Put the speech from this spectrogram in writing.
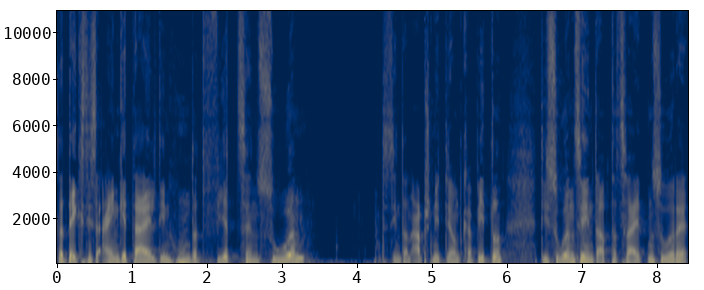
Der Text ist eingeteilt in 114 Suren. Das sind dann Abschnitte und Kapitel. Die Suren sind ab der zweiten Sure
